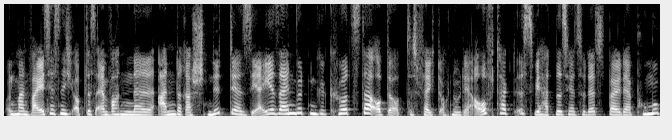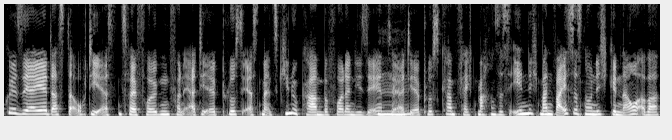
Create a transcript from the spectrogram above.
Und man weiß jetzt nicht, ob das einfach ein anderer Schnitt der Serie sein wird, ein gekürzter, ob, ob das vielleicht auch nur der Auftakt ist. Wir hatten das ja zuletzt bei der Pumuckl-Serie, dass da auch die ersten zwei Folgen von RTL Plus erstmal ins Kino kamen, bevor dann die Serie zu RTL Plus kam. Vielleicht machen sie es ähnlich, man weiß es noch nicht genau, aber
